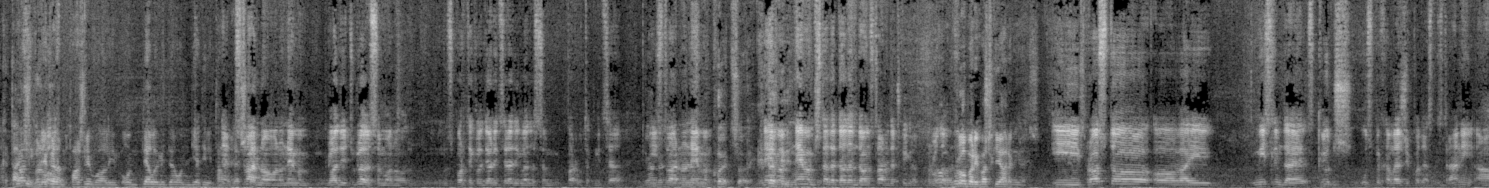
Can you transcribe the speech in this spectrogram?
kad Ja taj Znači, ne gledam pažljivo, ali on deluje mi da on jedini tamo Ne, ne, nešto. stvarno, ono, nemam, gledajući, gledao sam, ono, sporte kladionice radi, gledao sam par utakmica Ja i ne- stvarno ne znam nemam, Ko je čovjek? nemam, nemam šta da dodam da on stvarno dečko igra vrlo dobro. Grobar i Bački Jarak. I prosto, ovaj, mislim da je ključ uspeha leži po desnoj strani, a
